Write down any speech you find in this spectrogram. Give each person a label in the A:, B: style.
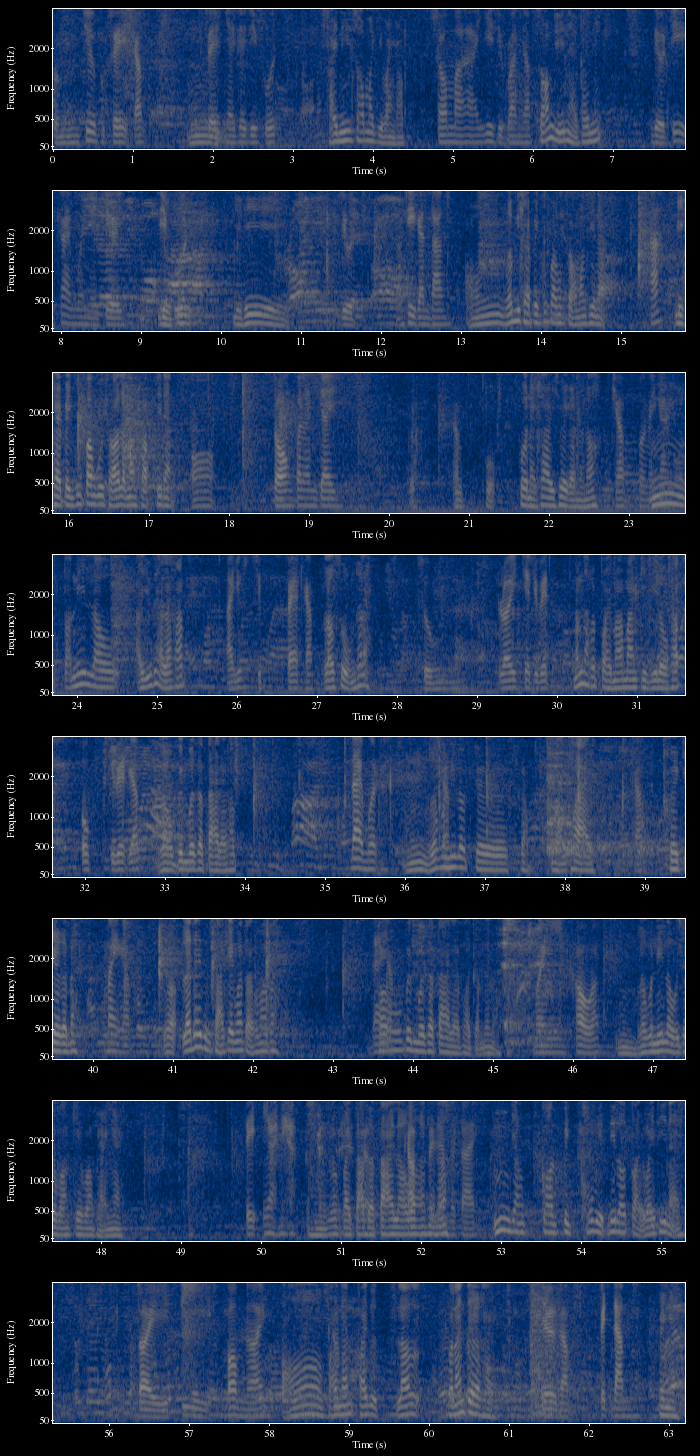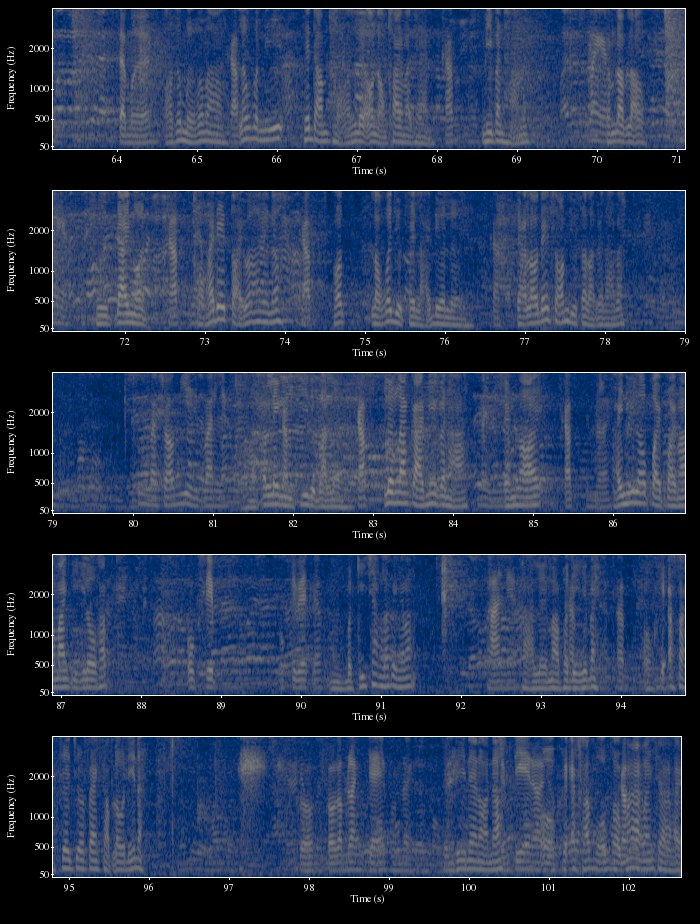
A: ผมชื่อปุกเสกครับ
B: อืม
A: เสกใหญ่เซซีฟู้ด
B: ไฟล์นี้ซ้อมมากี่วันครับ
A: ซ้อมมา 20 วันครับ
B: ซ้อมอยู่ที่ไหนไฟล์นี้
A: เดี๋ยวที่ค่ายมวยใหญ่เจย
B: อ
A: เดี๋ย
B: ยู่
A: ว
B: ที่
A: พูด
B: อยู่ที่
A: หยุดที่กันตัง
B: อ๋อแล้วมีใครเป็นคู่ปั้มคู่สองบ้างที่นั่น
A: ฮะ
B: มีใครเป็นคู่ปั้มคู่ซ้อนแล้วบ้างครับที่นั่น
A: อ๋อตองพลันใจครับ
B: พวกพวกในค่ายช่วยกันนะเนาะ
A: ครับพวกใน
B: อื
A: ค่าย
B: มตอนนี้เราอายุเท่าไหร่แล้วครับ
A: อายุ 18 ครับ
B: เราสูงเท่าไหร่
A: สูง 171
B: น้ำหนักไปปล่อยมาประมาณกี่กิโลครับ
A: อก11ครับ
B: เราเป็นเบอร์สไตล์อะไรครับ
A: ได้หมด
B: อืมแล้ววันนี้เราเจอกับหนองคาย
A: ครับ
B: เคยเจอกันไหม
A: ไม่ครับ
B: แล้วได้ศึกษาเกมมาต่อยเขามาปะ
A: ได้
B: เขา
A: ครับ
B: เป็นมวยสไตล์อะไรพอจำได้ไหม
A: ไม่เข้าครับ
B: อืมแล้ววันนี้เราจะวางเกมวางแผนไง
A: เตะอย่างเนี้ย
B: อืมก็ไปตามสไตล์เรา
A: ครับ
B: ว่างั้น
A: ไป
B: เถอะ
A: ตาม
B: นะ
A: สไตล์
B: อืมอย่างก่อนปิดโควิดนี่เราต่อยไว้ที่ไหน
A: ต่อยที่ป้อมน้อย
B: อ๋อไฟล์นั้นไฟล์สุดแล้ววันนั้นเจอใคร
A: เจอกับเป็ดด
B: เป็นไงำ
A: เสมอ
B: อ๋อเสมอเข้ามา
A: ครับ
B: แล้ววันนี้เพชรดำถอนเลยเอาหนองคายมาแทน
A: ครับ
B: มีปัญหาไหม
A: ไม่ครับ
B: สำหรับเรา
A: ไม่ครับ
B: คือได้หมด
A: ครับ
B: ขอให้ได้ต่อยว่าให้เนาะ
A: ครับ
B: เพราะเราก็หยุดไปหลายเดือนเลย
A: ครับ
B: แต่เราได้ซ้อมอยู่ตลอดเวลาปะ
A: เพิ่งมาซ้อม 20 วันแล้ว
B: อ๋อก็เร่ง20วันเลย
A: ครับ
B: เรื่องร่างกายไม่มีปัญหา
A: ไม่มี
B: เต็มร้อย
A: ครับเต็มร้อย
B: ไฟล์นี้เราปล่อยปล่อยมาประมาณกี่กิโลครับ
A: อกสิบอกสิบเอ็ดครับ
B: อืมเมื่อกี้ช่างแล้วเป็นไงบ้าง
A: ผ่านแล้ว
B: ผ่านเลยมาพอดีใช่ไหม
A: ครับ
B: โอเคเอาฝากเชิญชวนแฟนคลับเราวันนี้นะ
A: ก็ก็กำลังใจให้ผมหน่อย
B: เต็มที่แน่นอนนะ
A: เต็มที่แน่นอน
B: โอเคครับผมขอบคุณมากน้องชาย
